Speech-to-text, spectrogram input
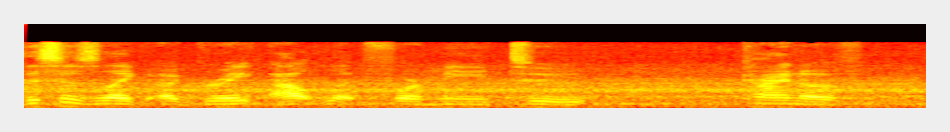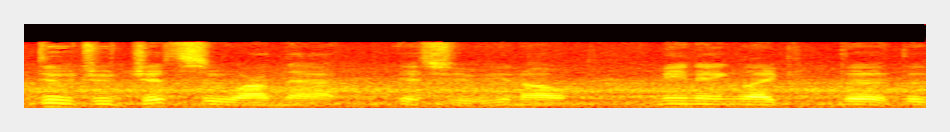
This is like a great outlet for me to kind of do jujitsu on that issue, you know, meaning like the the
